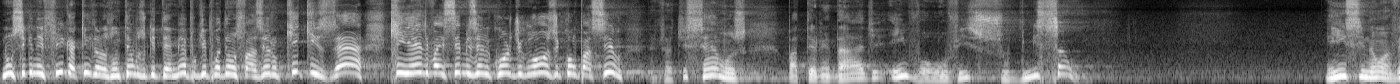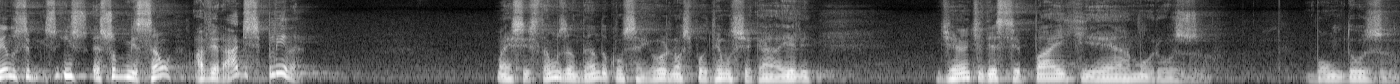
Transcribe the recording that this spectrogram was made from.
Não significa aqui que nós não temos o que temer, porque podemos fazer o que quiser, que Ele vai ser misericordioso e compassivo. Já dissemos, paternidade envolve submissão. E se não havendo é submissão, haverá disciplina. Mas se estamos andando com o Senhor, nós podemos chegar a Ele diante desse Pai que é amoroso, bondoso,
